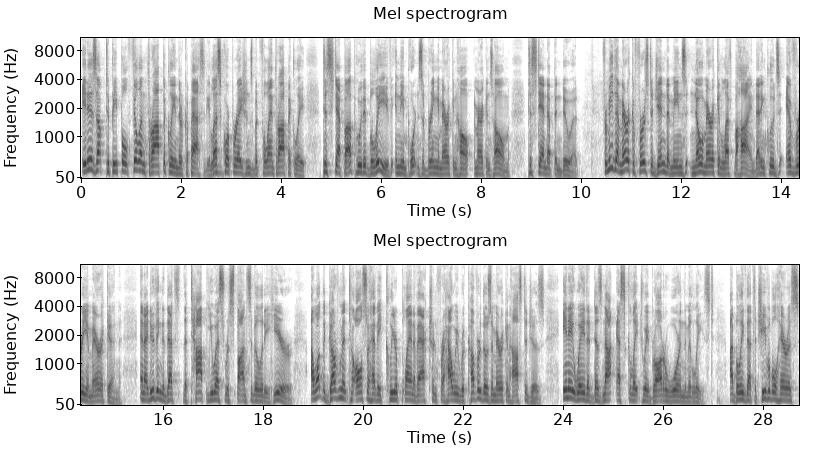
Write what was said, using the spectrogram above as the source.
it is up to people philanthropically in their capacity, less corporations, but philanthropically, to step up who they believe in the importance of bringing American Americans home, to stand up and do it. For me, the America First agenda means no American left behind. That includes every American. And I do think that that's the top U.S. responsibility here I want the government to also have a clear plan of action for how we recover those American hostages in a way that does not escalate to a broader war in the Middle East. I believe that's achievable, Harris.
